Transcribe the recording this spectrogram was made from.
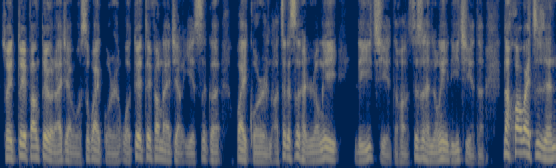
所以对方对我来讲，我是外国人；我对对方来讲也是个外国人啊，这个是很容易理解的哈，这是很容易理解的。那化外之人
